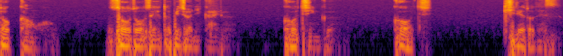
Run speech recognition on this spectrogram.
孤独感を創造性とビジョンに変えるコーチング、コーチ、キルドです。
